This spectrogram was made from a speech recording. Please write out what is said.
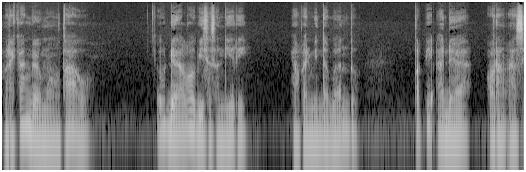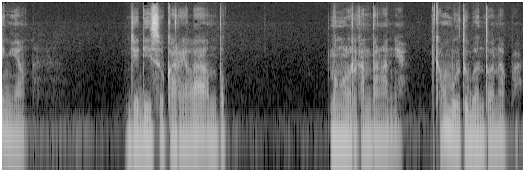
mereka nggak mau tahu. Udah lo bisa sendiri, ngapain minta bantu. Tapi ada orang asing yang jadi sukarela untuk mengulurkan tangannya. Kamu butuh bantuan apa?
